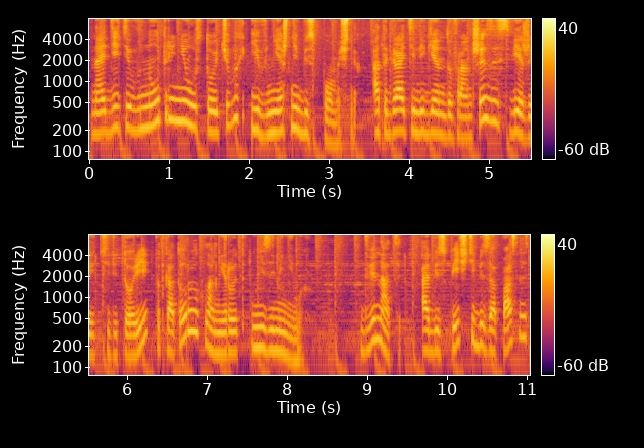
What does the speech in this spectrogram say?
Найдите внутренне устойчивых и внешне беспомощных. Отыграйте легенду франшизы свежей территории, под которую клонируют незаменимых. 12. Обеспечьте безопасность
